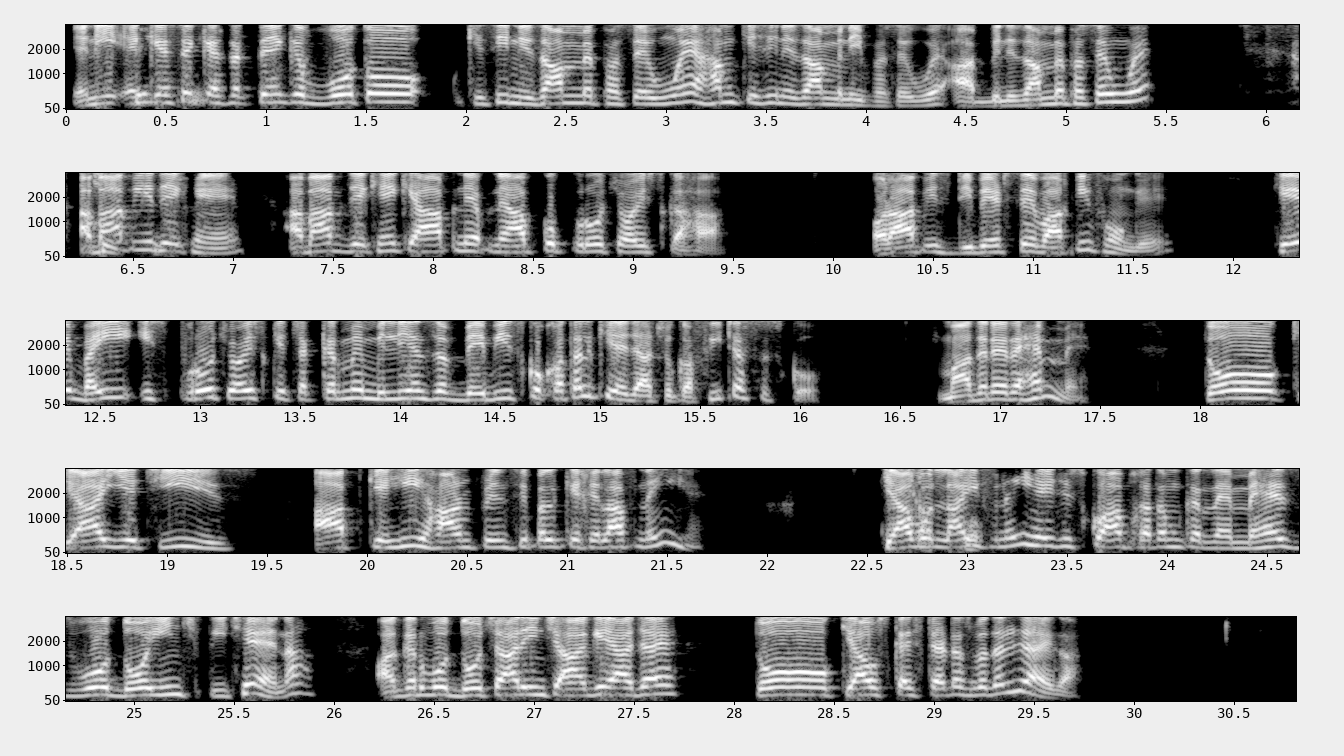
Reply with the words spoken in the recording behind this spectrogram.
यानी कैसे कह सकते हैं कि वो तो किसी निज़ाम में फंसे हुए हैं हम किसी निज़ाम में नहीं फंसे हुए आप भी निज़ाम में फंसे हुए हैं। अब आप ये देखें अब आप देखें कि आपने अपने आप को प्रो चॉइस कहा। और आप इस डिबेट से वाकिफ होंगे कि भाई इस प्रो चॉइस के चक्कर में मिलियंस ऑफ़ बेबीज को कत्ल किया जा चुका फीटस को मादर रहम में। तो क्या ये चीज़ आपके ही हार्म प्रिंसिपल के खिलाफ नहीं है? क्या वो लाइफ नहीं है जिसको आप खत्म कर रहे हैं? महज वो दो इंच पीछे है ना? अगर वो दो चार इंच आगे आ जाए तो क्या उसका स्टेटस बदल जाएगा?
